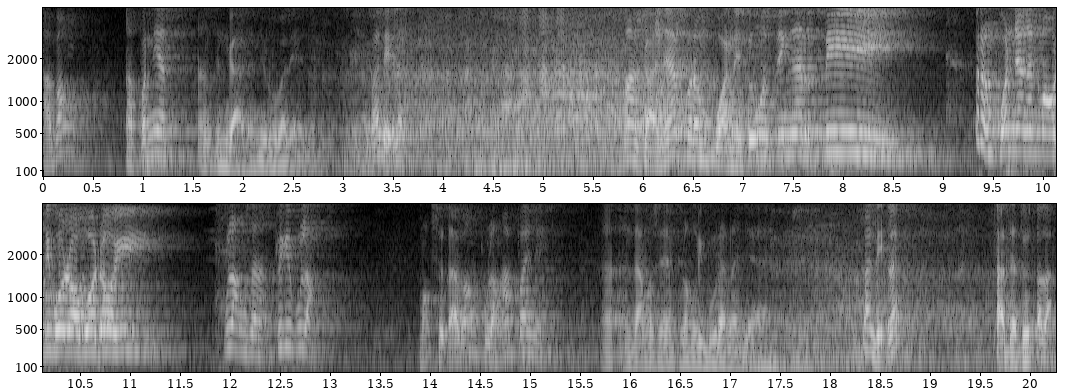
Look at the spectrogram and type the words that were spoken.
Abang, apa niat? Enggak ada nyuruh balik aja. Nah, baliklah. Makanya perempuan itu mesti ngerti. Perempuan jangan mau dibodoh-bodohi. Pulang sana, pergi pulang. Maksud abang pulang apa ini? Nah, enggak maksudnya pulang liburan aja. Baliklah. Tak ada tuh talak.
